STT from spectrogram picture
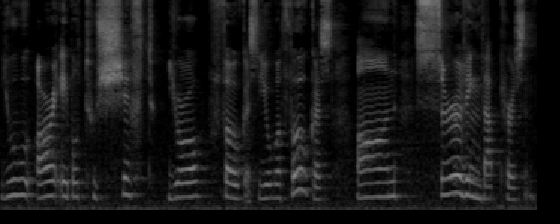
you are able to shift your focus. You will focus on serving that person.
